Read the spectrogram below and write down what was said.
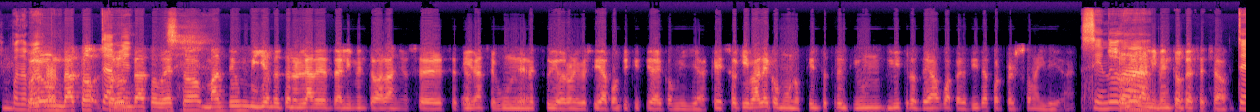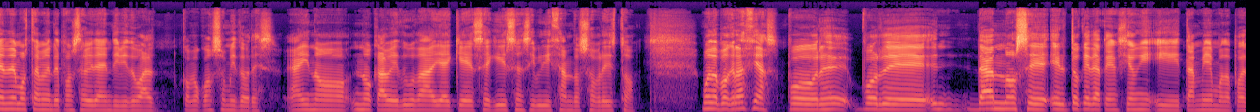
Bueno, solo, un dato, solo un dato de eso, más de un millón de toneladas de alimentos al año se, se tiran según un estudio de la Universidad Pontificia de Comillas, que eso equivale como unos 131 litros de agua perdida por persona y día. ¿eh? Sin duda. Solo en alimentos desechados. Tenemos también responsabilidad individual como consumidores. Ahí no, no cabe duda y hay que seguir sensibilizando sobre esto. Bueno, pues gracias por, eh, por eh, darnos el toque de atención y, también bueno, por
